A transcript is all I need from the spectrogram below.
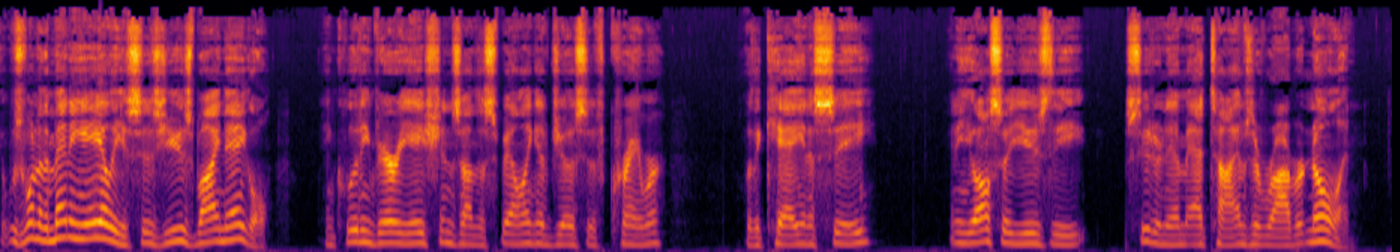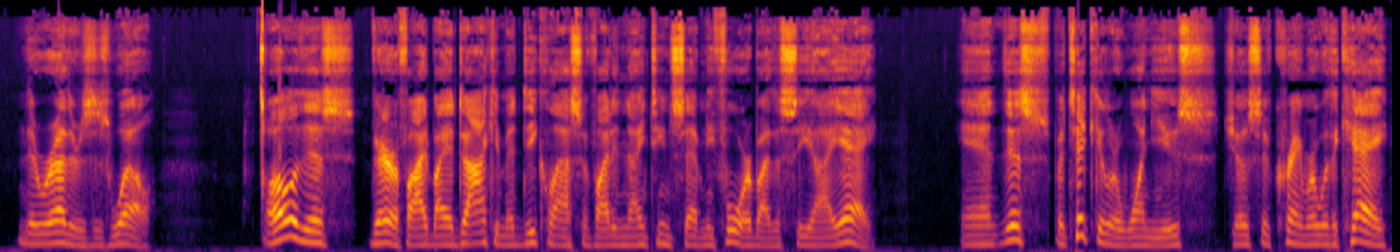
It was one of the many aliases used by Nagell, including variations on the spelling of Joseph Kramer with a K and a C, and he also used the pseudonym at times of Robert Nolan. There were others as well. All of this verified by a document declassified in 1974 by the CIA. And this particular one use, Joseph Kramer with a K,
